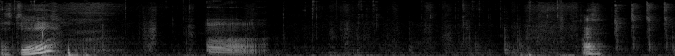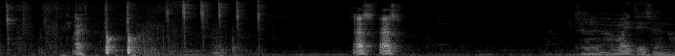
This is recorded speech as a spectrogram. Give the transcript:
মিষ্টি আস আস আস নামাইতেই চায় না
